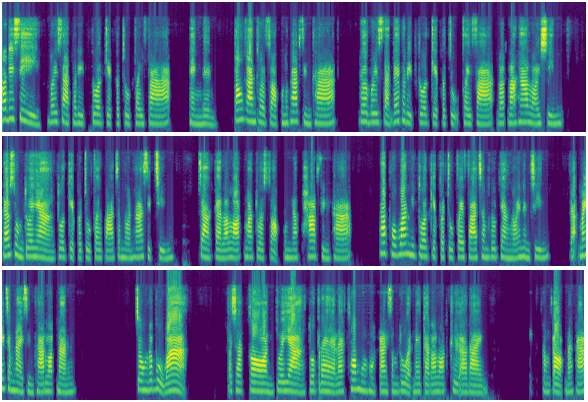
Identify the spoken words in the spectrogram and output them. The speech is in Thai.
ข้อที่สี่บริษัทผลิตตัวเก็บประจุไฟฟ้า แห่งหนึ่ง ต้องการตรวจสอบคุณภาพสินค้า โดยบริษัทได้ผลิตตัวเก็บประจุไฟฟ้าล็อตละ 500 ชิ้น แล้วสุ่มตัวอย่างตัวเก็บประจุไฟฟ้าจำนวน 50 ชิ้น จากแต่ละล็อตมาตรวจสอบคุณภาพสินค้า ถ้าพบว่ามีตัวเก็บประจุไฟฟ้าชำรุดอย่างน้อยหนึ่งชิ้น จะไม่จำหน่ายสินค้าล็อตนั้น จงระบุว่า ประชากร ตัวอย่าง ตัวแปร และข้อมูลของการสำรวจในแต่ละล็อตคืออะไรคำตอบนะคะ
